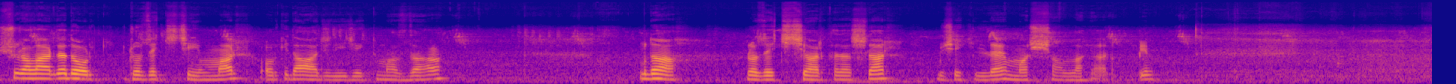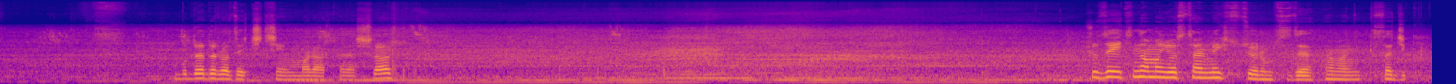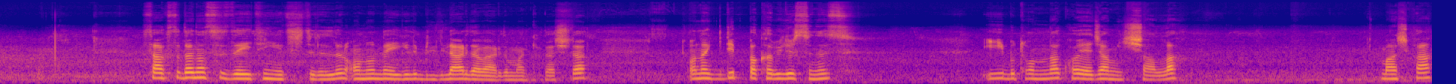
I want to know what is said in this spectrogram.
Şuralarda da rozet çiçeğim var. Orkide ağacı diyecektim az daha. Bu da rozet çiçeği arkadaşlar. Bu şekilde maşallah ya Rabbim. Burada da rozet çiçeğim var arkadaşlar. Şu zeytini ama göstermek istiyorum size hemen kısacık. Saksıda nasıl zeytin yetiştirilir onunla ilgili bilgiler de verdim arkadaşlar. Ona gidip bakabilirsiniz. İyi butonuna koyacağım inşallah. Başka?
